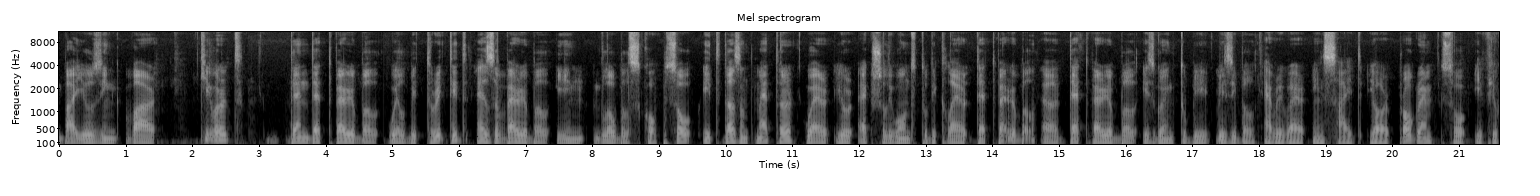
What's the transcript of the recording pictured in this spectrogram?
by using var keyword, then that variable will be treated as a variable in global scope. So it doesn't matter where you actually want to declare that variable. Uh, that variable is going to be visible everywhere inside your program. So if you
